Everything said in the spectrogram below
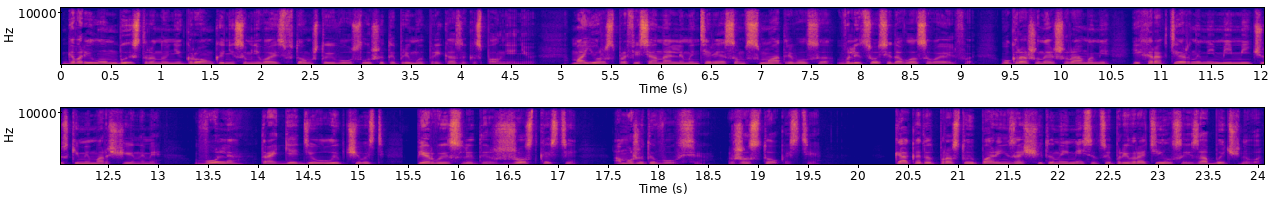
Говорил он быстро, но не громко, не сомневаясь в том, что его услышат и примут приказы к исполнению. Майор с профессиональным интересом всматривался в лицо седовласого эльфа, украшенное шрамами и характерными мимическими морщинами. Воля, трагедия, улыбчивость, первые следы жесткости, а может и вовсе жестокости. Как этот простой парень за считанные месяцы превратился из обычного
